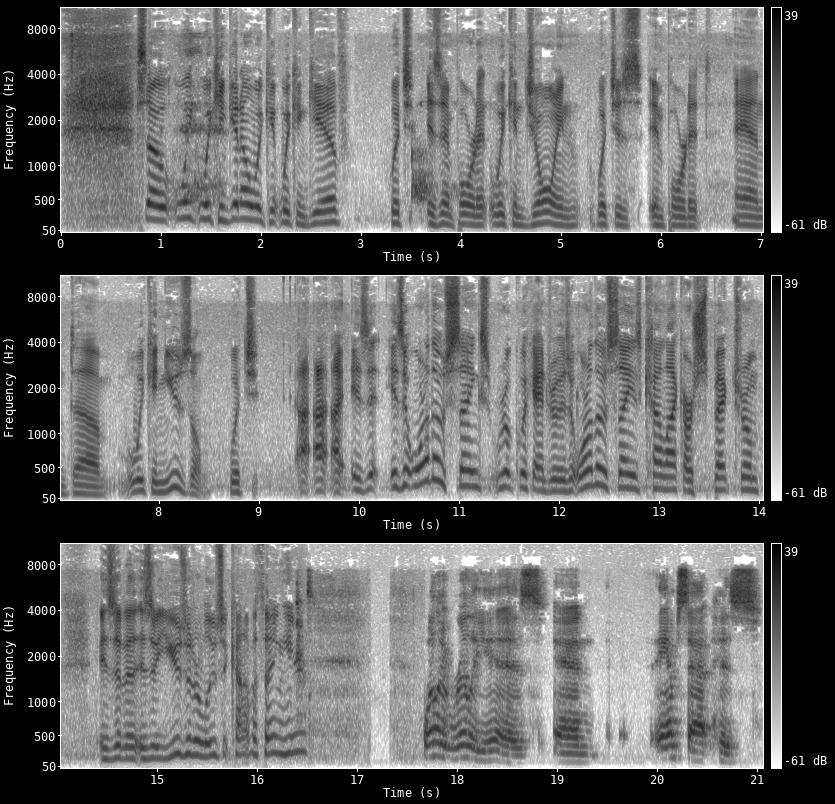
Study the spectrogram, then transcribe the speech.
so we, we can get on. We can we can give, which is important. We can join, which is important, and um, we can use them, which I, I, is it is it one of those things? Real quick, Andrew, is it one of those things kind of like our spectrum? Is it a, is it a use it or lose it kind of a thing here? Well, it really is, and AMSAT has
